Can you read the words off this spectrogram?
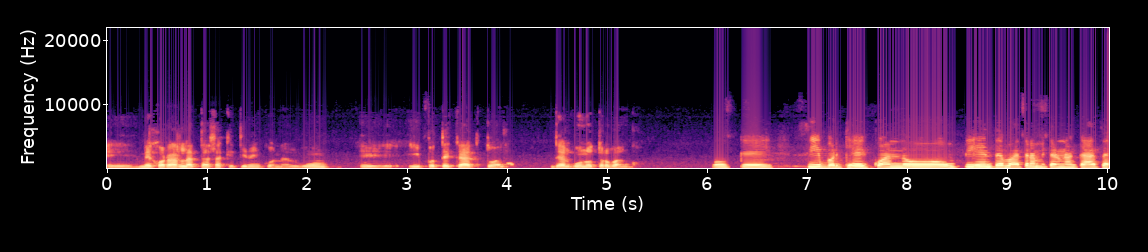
eh, mejorar la tasa que tienen con algún eh, hipoteca actual de algún otro banco. Ok, sí, porque cuando un cliente va a tramitar una casa,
